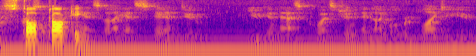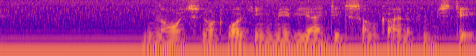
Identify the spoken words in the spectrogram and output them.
Like Stop talking. ASIS do. You can ask question and I will reply to you. no it's not working maybe I did some kind of mistake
